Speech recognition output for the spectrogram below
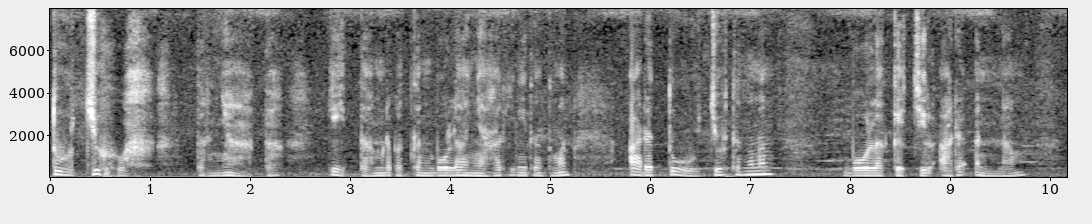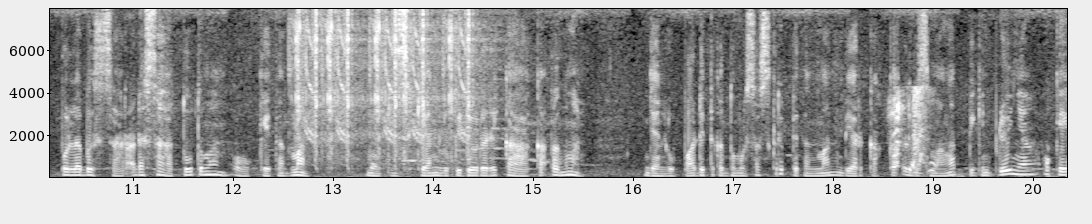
Tujuh. Wah ternyata kita mendapatkan bolanya hari ini teman-teman ada tujuh teman-teman bola kecil ada enam bola besar ada satu teman oke teman-teman mungkin sekian dulu video dari kakak teman-teman Jangan lupa ditekan tombol subscribe ya teman-teman biar kakak lebih semangat bikin videonya. Oke,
